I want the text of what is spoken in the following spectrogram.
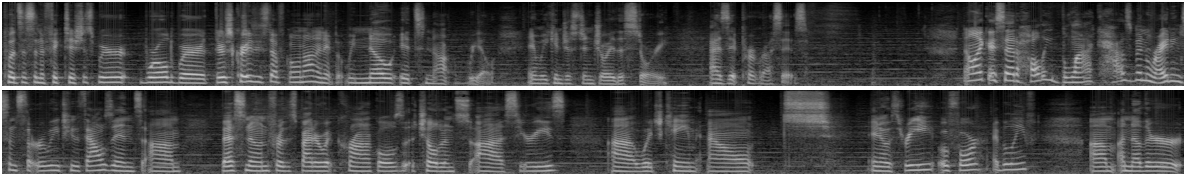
puts us in a fictitious world where there's crazy stuff going on in it, but we know it's not real, and we can just enjoy the story as it progresses. Now, like I said, Holly Black has been writing since the early 2000s, um, best known for the Spiderwick Chronicles children's uh, series, uh, which came out in 03, 04, I believe. Um, another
